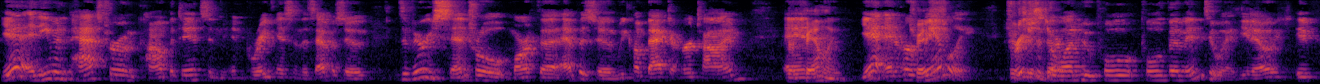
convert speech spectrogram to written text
Yeah, and even past her own competence and, and greatness in this episode, it's a very central Martha episode. We come back to her time. and, Her family. Yeah, and her Trish. family. Her Trish is the one who pulled pulled them into it, you know? If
